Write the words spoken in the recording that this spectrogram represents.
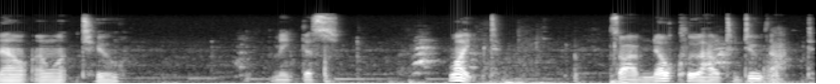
Now I want to make this white. So I have no clue how to do that.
